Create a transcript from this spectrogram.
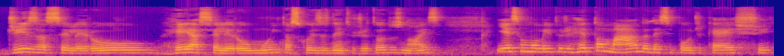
desacelerou, reacelerou muitas coisas dentro de todos nós e esse é um momento de retomada desse podcast.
